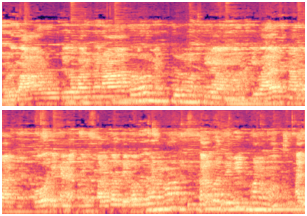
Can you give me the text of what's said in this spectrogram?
মূর্বারোগ্যবন্দনাথ মৃত্যুর্মুক্তিরাম শিবায় স্নাতক ও এখানে সর্ব দেবভ্রম সর্ব দেবী ভ্রম আজ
